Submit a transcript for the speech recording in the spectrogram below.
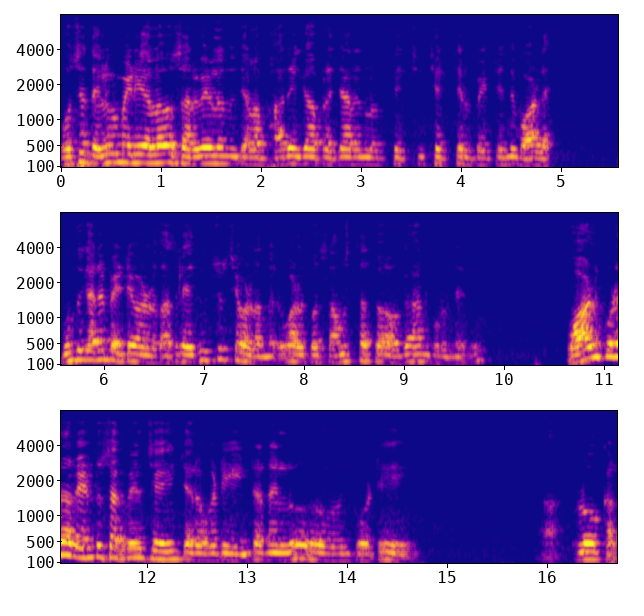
బహుశా తెలుగు మీడియాలో సర్వేలను చాలా భారీగా ప్రచారంలోకి తెచ్చి చర్చలు పెట్టింది వాళ్ళే. ముందుగానే పెట్టేవాళ్ళు అసలు ఎదురు చూసేవాళ్ళు అందరూ వాళ్ళకు ఒక సంస్థతో అవగాహన కూడా ఉండేది. వాళ్ళు కూడా రెండు సర్వేలు చేయించారు. ఒకటి ఇంటర్నల్ ఇంకోటి లోకల్.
